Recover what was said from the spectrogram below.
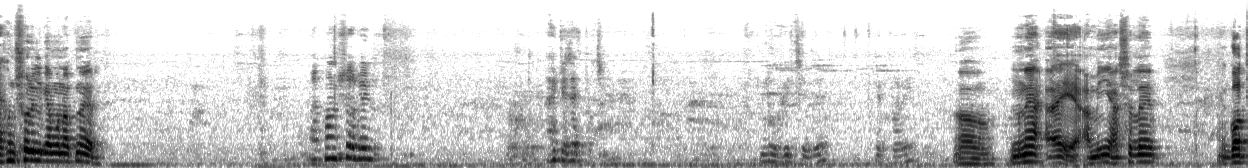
এখন শরীর কেমন আপনার? এখন শরীর হেঁটে যেতে পারছে না। লো হয়েছে যে একবারে ও মানে আমি আসলে গত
